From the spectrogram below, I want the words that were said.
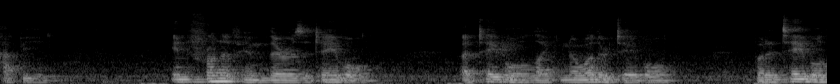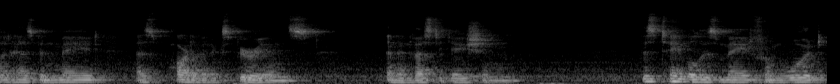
happy. In front of him there is a table, a table like no other table, but a table that has been made as part of an experience, an investigation. This table is made from wood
